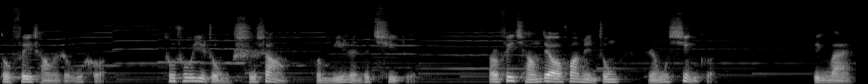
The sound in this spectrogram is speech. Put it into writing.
都非常柔和，突出一种时尚和迷人的气质，而非强调画面中人物性格。另外，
